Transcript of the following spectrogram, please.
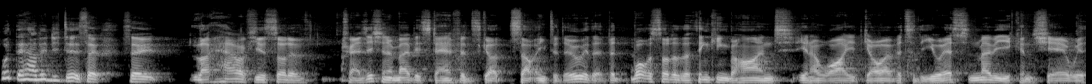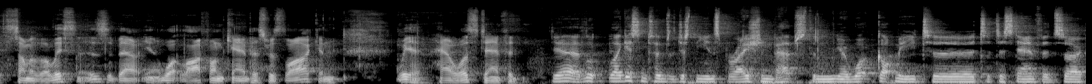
what the hell did you do? So so like how have you sort of transitioned? And maybe stanford's got something to do with it but what was sort of the thinking behind you know why you'd go over to the us and maybe you can share with some of the listeners about you know what life on campus was like and yeah how was stanford yeah, look, well, I guess in terms of just the inspiration, perhaps, than you know what got me to, to, to Stanford. So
